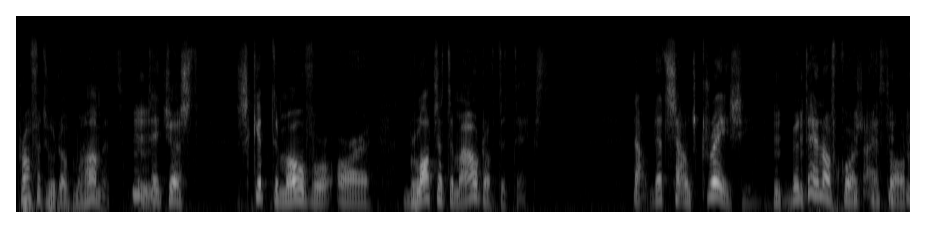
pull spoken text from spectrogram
prophethood of Muhammad, Hmm. but they just skipped them over or blotted them out of the text. Now, that sounds crazy. but then, of course, I thought,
